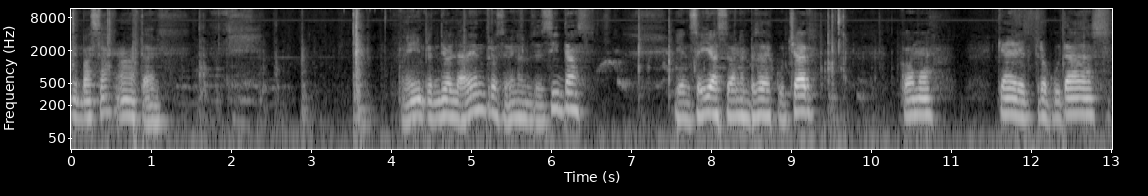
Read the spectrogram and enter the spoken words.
¿Qué pasa? Ah, está. Ahí prendió el de adentro, se ven las lucecitas. Y enseguida se van a empezar a escuchar cómo quedan electrocutadas.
